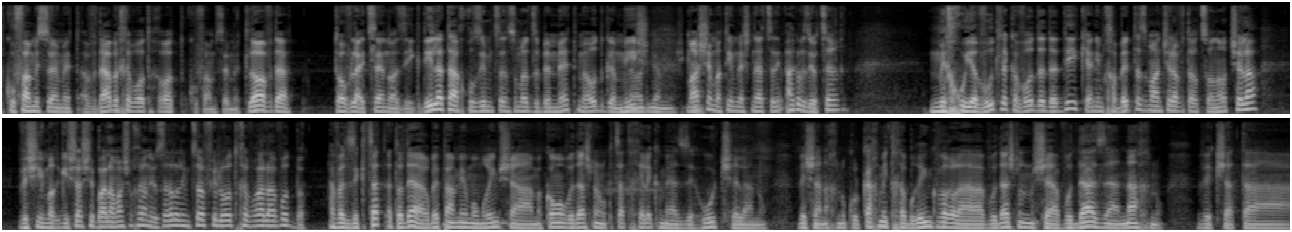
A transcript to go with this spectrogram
תקופה מסוימת עבדה בחברות אחרות, תקופה מסוימת לא עבדה, טוב לה אצלנו, אז היא הגדילה את האחוזים אצלנו, זאת אומרת, זה באמת מאוד גמיש, מאוד גמיש, מה כן. שמתאים לשני הצדדים. אגב, זה יוצר מחויבות לכבוד הדדי, כי אני מכבד את הזמן שלה ואת הרצונות שלה, ושהיא מרגישה שבא לה משהו אחר, אני עוזר לה למצוא אפילו עוד חברה לעבוד בה. אבל זה קצת, אתה יודע, הרבה פעמים אומרים שהמקום עבודה שלנו קצת חלק מהזהות שלנו, ושאנחנו כל כך מתחברים כבר לעבודה שלנו, שהעבודה זה אנחנו. וכשאתה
